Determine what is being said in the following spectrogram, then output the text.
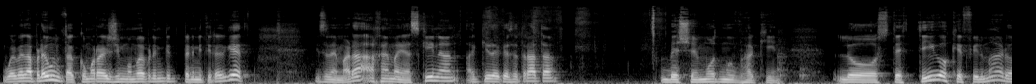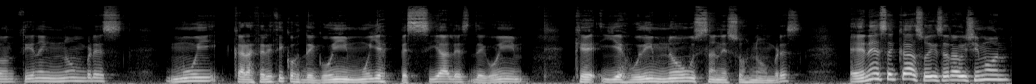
vuelve la pregunta? ¿Cómo Rabbi Shimon va a permitir el get? Y se le llamará Aja Mayaskinan. ¿Aquí de qué se trata? Beshemot Muvhakin. Los testigos que firmaron tienen nombres muy característicos de Goim, muy especiales de Goim, que Yehudim no usan esos nombres. En ese caso, dice Rabbi Shimon,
